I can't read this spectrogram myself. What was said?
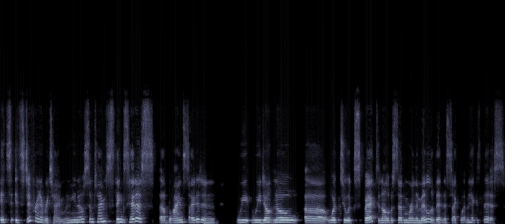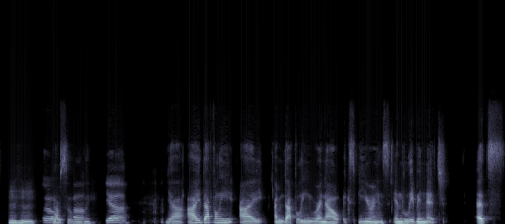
it's it's different every time and you know sometimes things hit us uh, blindsided and we we don't know uh, what to expect and all of a sudden we're in the middle of it and it's like what in the heck is this? Mm-hmm. so, um, absolutely. yeah. Yeah i definitely i I'm definitely right now experience and living it. It's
